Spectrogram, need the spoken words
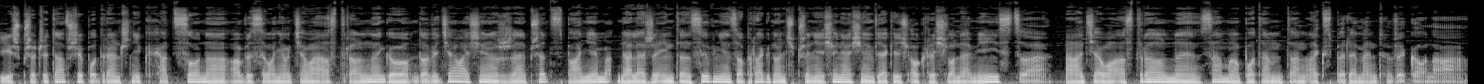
iż przeczytawszy podręcznik Hudsona o wysyłaniu ciała astralnego, dowiedziała się, że przed spaniem należy intensywnie zapragnąć przeniesienia się w jakieś określone miejsce, a ciało astralne samo potem ten eksperyment wykona.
